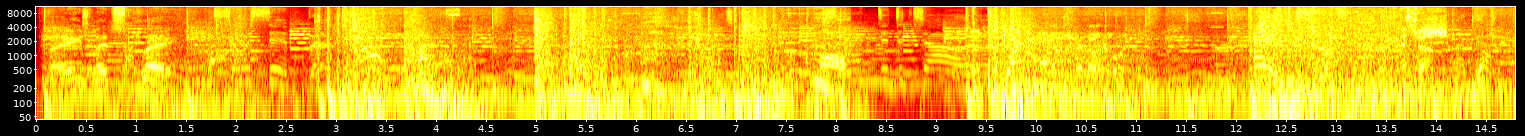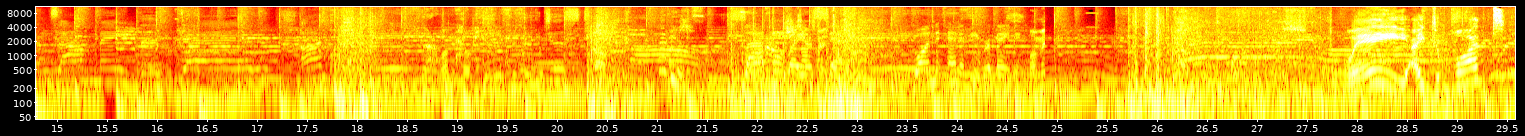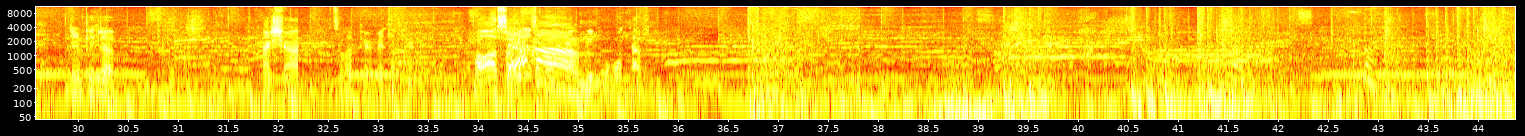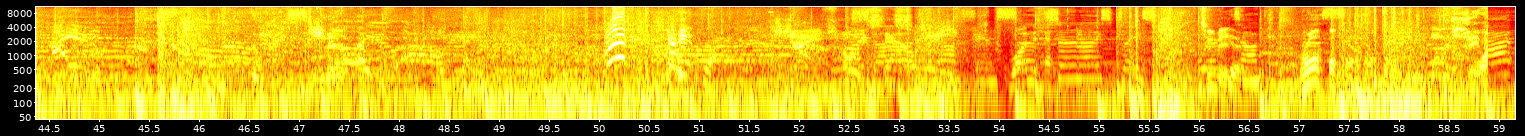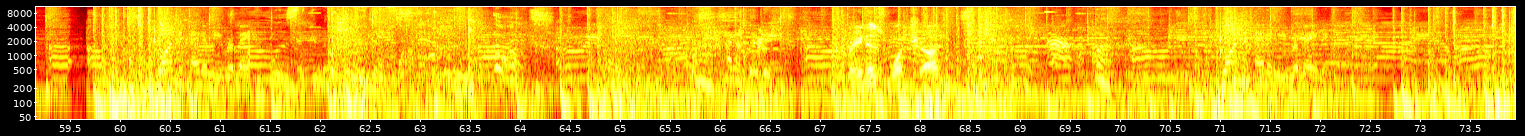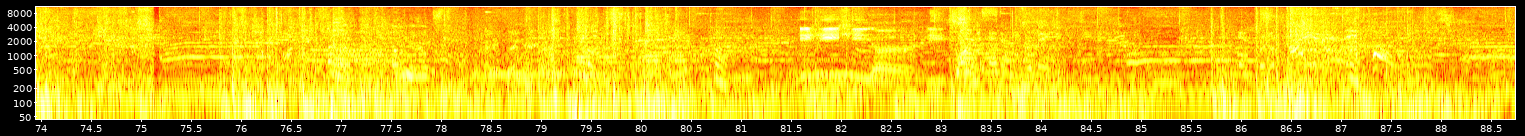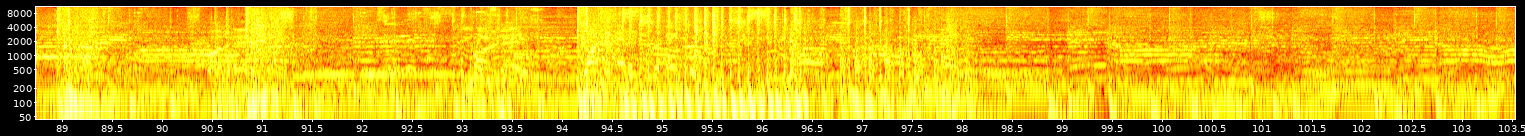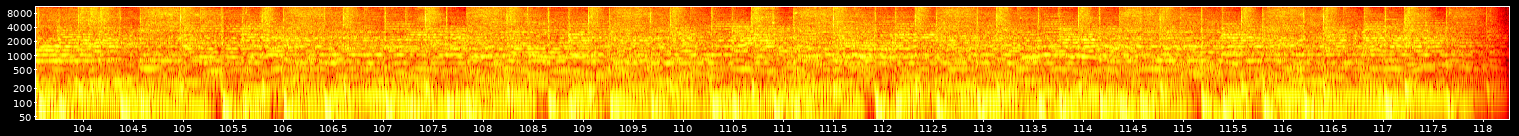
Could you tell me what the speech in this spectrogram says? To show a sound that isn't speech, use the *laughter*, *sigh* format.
Play, let's play. One enemy remaining. Nice job. Last player standing. One enemy remaining. Wait, I what? Didn't pick it up. Nice shot. It's a left pyramid, left pyramid. Awesome. Damn. One thousand. One e- Two minutes. one *laughs* *laughs* Reyna's one shot. One enemy remaining. He he he uh he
